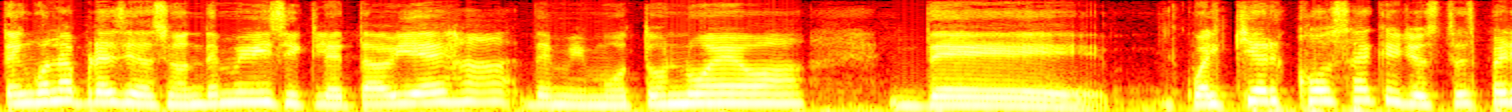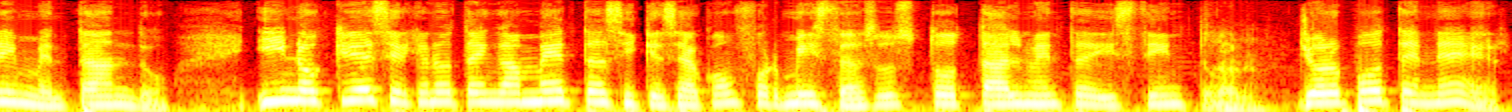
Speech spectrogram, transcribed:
tengo la apreciación de mi bicicleta vieja, de mi moto nueva, de cualquier cosa que yo esté experimentando. Y no quiere decir que no tenga metas y que sea conformista, eso es totalmente distinto. Claro. Yo lo puedo tener.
